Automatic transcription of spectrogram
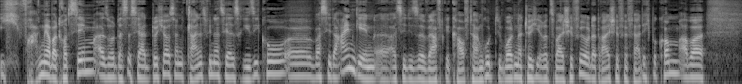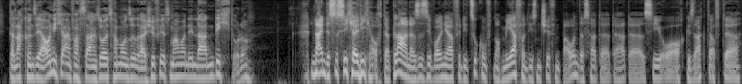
Ich frage mir aber trotzdem, also das ist ja durchaus ein kleines finanzielles Risiko, äh, was Sie da eingehen, äh, als Sie diese Werft gekauft haben. Gut, Sie wollten natürlich Ihre zwei Schiffe oder drei Schiffe fertig bekommen, aber danach können Sie ja auch nicht einfach sagen, so jetzt haben wir unsere drei Schiffe, jetzt machen wir den Laden dicht, oder? Nein, das ist sicherlich auch der Plan. Also sie wollen ja für die Zukunft noch mehr von diesen Schiffen bauen. Das hat der, hat der CEO auch gesagt auf der,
